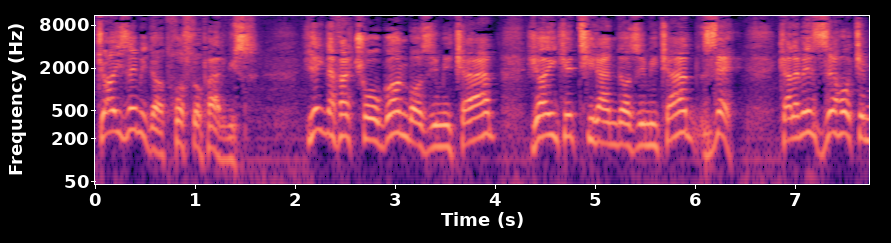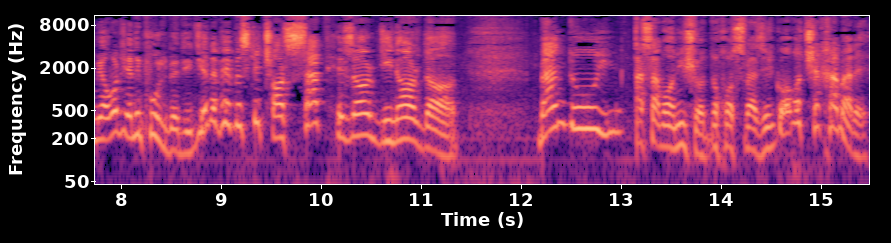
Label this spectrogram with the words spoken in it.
جایزه می‌داد خسرو پرویز. یک نفر چوگان بازی می‌کرد یا اینکه تیراندازی می‌کرد زه. کلمه زه که می آورد یعنی پول بدید. یه دفعه بس که 400 هزار دینار داد. بندوی عصبانی شد نخست وزیر گفت آقا چه خبره؟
